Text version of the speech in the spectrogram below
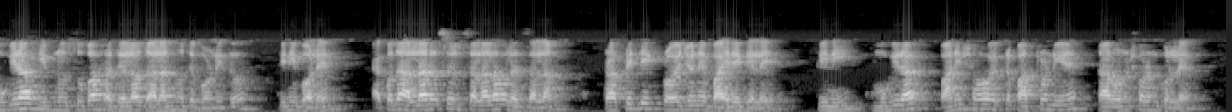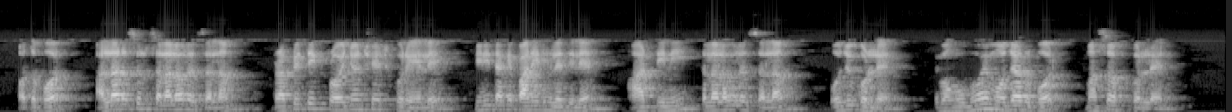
মুগিরাহ ইবনু সুবাহ রাজিয়াল্লাহ তালান হতে বর্ণিত। তিনি বলেন, একদা আল্লাহ রসুল সাল্লাহ সাল্লাম প্রাকৃতিক প্রয়োজনে বাইরে গেলে তিনি মুগিরাহ পানিসহ একটা পাত্র নিয়ে তার অনুসরণ করলেন। অতপর আল্লাহ রসুল সাল্লাহ সাল্লাম প্রাকৃতিক প্রয়োজন শেষ করে এলে তিনি তাকে পানি ঢেলে দিলেন আর তিনি সাল্লাহ সাল্লাম অজু করলেন এবং উভয় মোজার উপর মাসফ করলেন।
